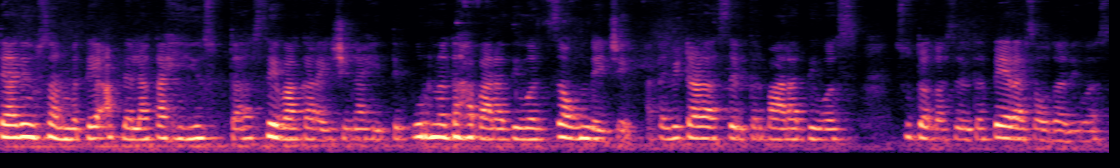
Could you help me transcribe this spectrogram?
त्या दिवसांमध्ये आपल्याला काहीही सुद्धा सेवा करायची नाही. ते पूर्ण दहा बारा दिवस जाऊन द्यायचे. आता विटाळ असेल तर बारा दिवस सुतक असेल तर तेरा चौदा दिवस.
